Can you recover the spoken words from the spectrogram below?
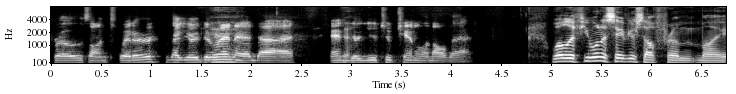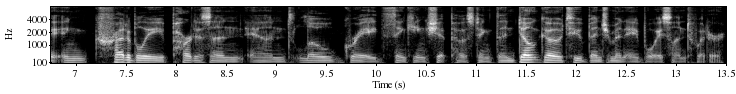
prose on twitter that you're doing Yeah. and uh and Yeah. your youtube channel and all that Well, if you want to save yourself from my incredibly partisan and low grade thinking shit posting, then don't go to Benjamin A. Boyce on Twitter.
